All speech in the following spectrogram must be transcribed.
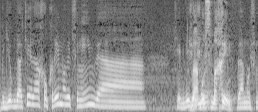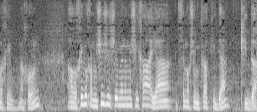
בדיוק דעתי, אלא החוקרים הרציניים וה... שהקדישו... והמוסמכים. ש... והמוסמכים, נכון. הרכיב החמישי של שמן המשיכה היה צמח שנקרא קידה. קידה.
